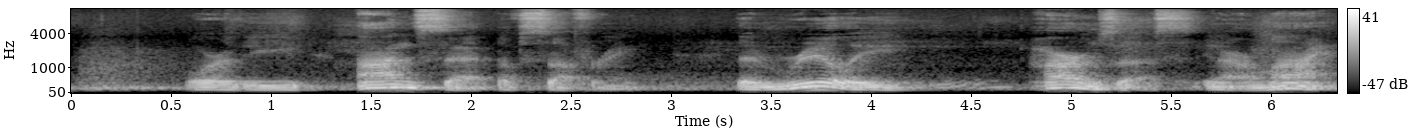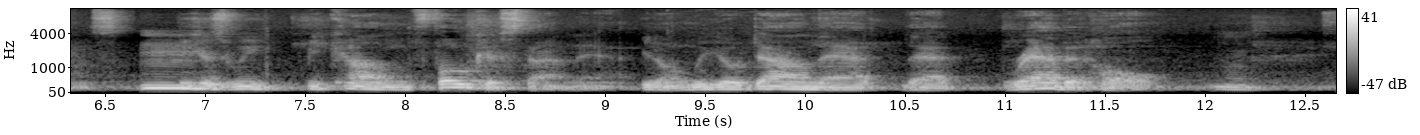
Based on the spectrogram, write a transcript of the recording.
or the onset of suffering, that really harms us in our minds Mm. because we become focused on that. You know, we go down that that rabbit hole,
